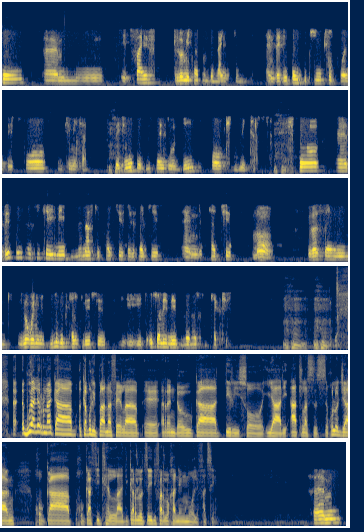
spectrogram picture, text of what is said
So um, it's five kilometers on the line scale, and the distance between two points is four centimeters. So it means the distance will be four kilometers. So uh, this TK needs learners to practice and practice and practice more. Because, um, you know, when you deal with calculations, it, actually needs learners to practice. Eh, bua le rona ka ka boripana fela eh, rendo ka tiriso ya di-atlases segolo jang go ka go ka fitlhelela dikarolo tse di farologaneng mo lefatsheng Um,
